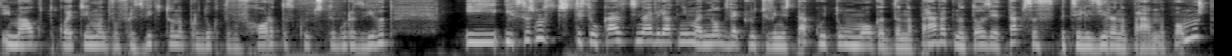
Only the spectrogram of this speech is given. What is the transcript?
и малкото, което имат в развитието на продукта, в хората, с които ще го развиват. И, и всъщност ще се окаже, че най-вероятно има едно-две ключови неща, които могат да направят на този етап с специализирана правна помощ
